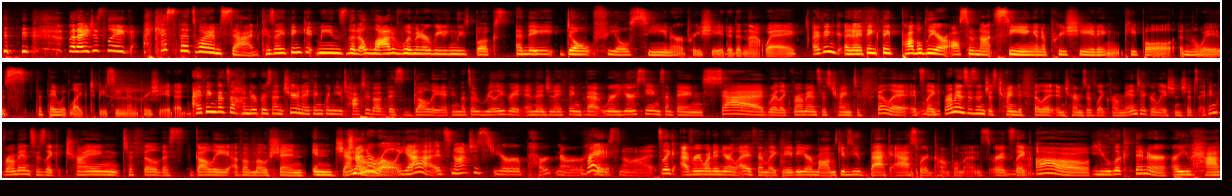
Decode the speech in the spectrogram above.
but I just like, I guess that's why I'm sad because I think it means that a lot of women are reading these books and they don't feel seen or appreciated in that way. I think And I think they probably are also not seeing and appreciating people in the ways that they would like to be seen and appreciated. I think that's 100% true. And I think when you talked about this gully, I think that's a really great image. And I think that where you're seeing something sad, where like romance is trying to fill it, it's like mm-hmm. romance isn't just trying to fill it in terms of like romantic relationships. I think romance is like trying to fill this gully of emotion in general. yeah. It's not just your partner Right. It's not. It's like everyone in your life, and like maybe your mom gives you back assword compliments, or it's like, oh, you look thinner. Are you happy?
